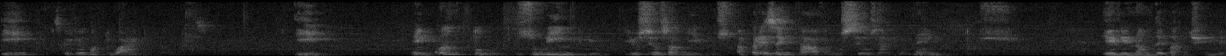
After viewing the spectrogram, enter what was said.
E escreveu na toalha. E enquanto Zwinglio e os seus amigos apresentavam os seus argumentos, ele não debatia.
